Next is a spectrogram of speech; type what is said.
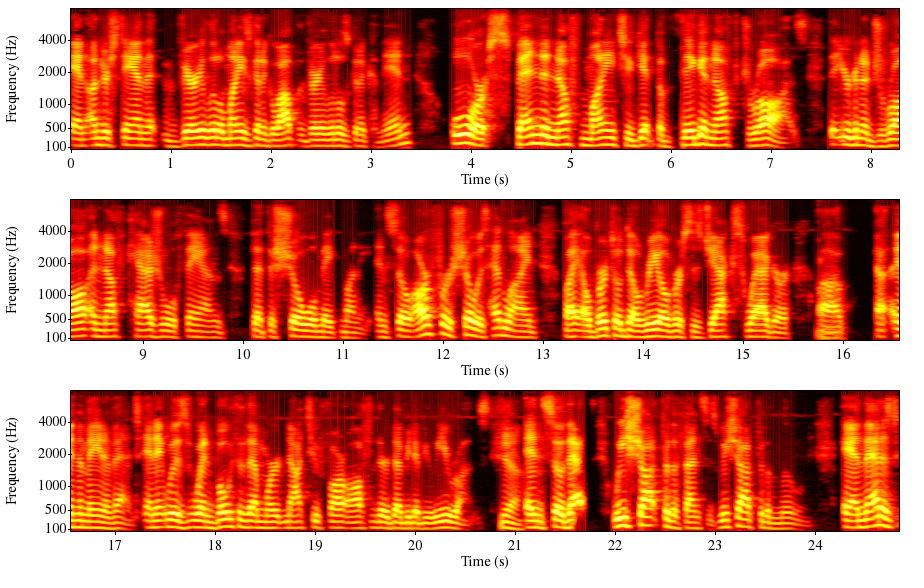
and understand that very little money is going to go out, but very little is going to come in, or spend enough money to get the big enough draws that you're going to draw enough casual fans that the show will make money. And so our first show is headlined by Alberto Del Rio versus Jack Swagger. Uh, uh, in the main event. And it was when both of them were not too far off of their WWE runs. Yeah. And so that we shot for the fences, we shot for the moon. And that has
